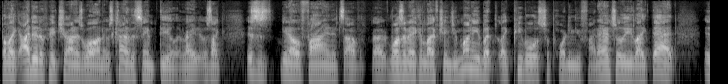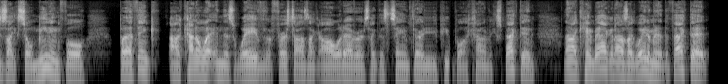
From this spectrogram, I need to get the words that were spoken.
but like i did a patreon as well and it was kind of the same deal right it was like this is you know fine it's i, wasn't making life changing money but like people supporting you financially like that is like so meaningful. But I think I kind of went in this wave. At first, I was like, oh, whatever. It's like the same 30 people I kind of expected. Then I came back and I was like, wait a minute. The fact that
